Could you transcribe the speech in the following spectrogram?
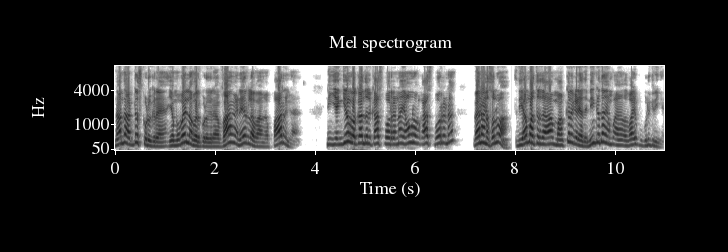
நான் தான் அட்ரஸ் கொடுக்குறேன். என் மொபைல் நம்பர் கொடுக்குறேன். வாங்க நேரில் வாங்க. பாருங்க. நீ எங்கேயோ உட்காந்துரு காசு போடுறேன்னா எவனோ காசு போடுறேன்னா வேணாம் சொல்லுவான். இது ஏமாத்துறதா? மக்கள் கிடையாது. நீங்கள் தான் ஏமா- வாய்ப்பு கொடுக்குறீங்க.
